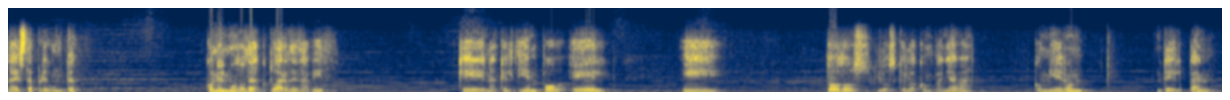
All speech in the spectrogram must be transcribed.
a esta pregunta con el modo de actuar de David, que en aquel tiempo él y todos los que lo acompañaban comieron del pan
